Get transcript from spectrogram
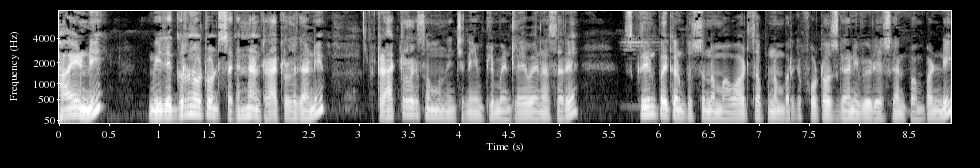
హాయ్ అండి. మీ దగ్గర ఉన్నటువంటి సెకండ్ హ్యాండ్ ట్రాక్టర్లు కానీ ట్రాక్టర్లకు సంబంధించిన ఇంప్లిమెంట్లు ఏవైనా సరే స్క్రీన్పై కనిపిస్తున్న మా వాట్సాప్ నెంబర్కి ఫొటోస్ కానీ వీడియోస్ కానీ పంపండి.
